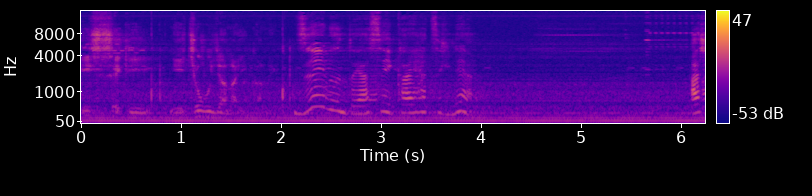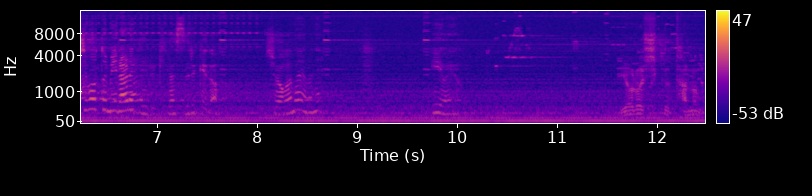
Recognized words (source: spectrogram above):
一石二鳥じゃないかね。随分と安い開発費ね。足元見られている気がするけどしょうがないわね。いいわよ。よろしく頼むぞ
